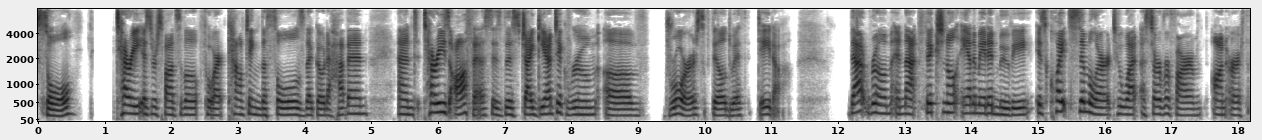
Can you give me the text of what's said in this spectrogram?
soul Terry is responsible for counting the souls that go to heaven. And Terry's office is this gigantic room of drawers filled with data. That room in that fictional animated movie is quite similar to what a server farm on Earth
